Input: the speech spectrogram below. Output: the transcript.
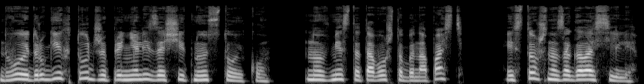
Двое других тут же приняли защитную стойку, но вместо того, чтобы напасть, истошно заголосили.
